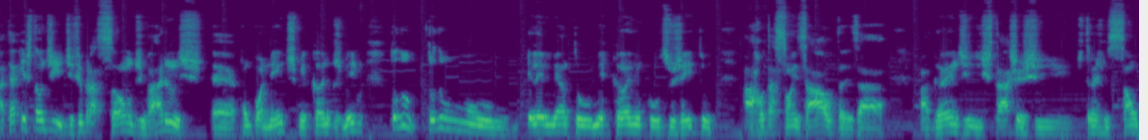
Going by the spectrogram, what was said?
até a questão de, de vibração de vários é, componentes mecânicos mesmo, todo, todo elemento mecânico sujeito a rotações altas, a, a grandes taxas de, de transmissão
